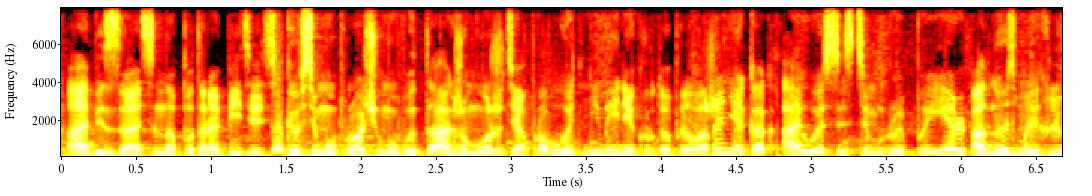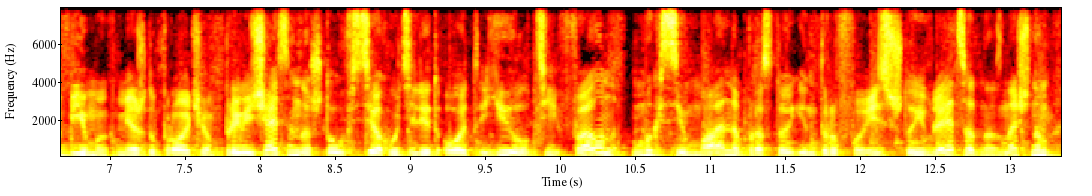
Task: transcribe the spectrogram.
обязательно поторопитесь. Ко всему прочему, вы также можете опробовать не менее крутое приложение, как iOS System Repair, одно из моих любимых, между прочим. Примечательно, что у всех утилит от ULT Phone максимально простой интерфейс, что является однозначным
